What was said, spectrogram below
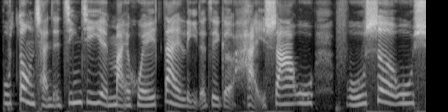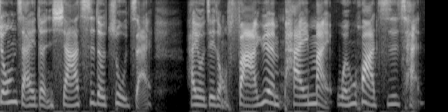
不动产的经纪业买回代理的这个海沙屋、辐射屋、凶宅等瑕疵的住宅。还有这种法院拍卖、文化资产、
